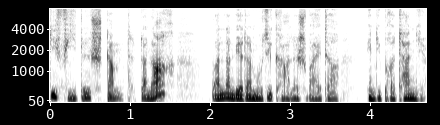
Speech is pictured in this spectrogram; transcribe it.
die Fiedel stammt. Danach wandern wir dann musikalisch weiter in die Bretagne.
